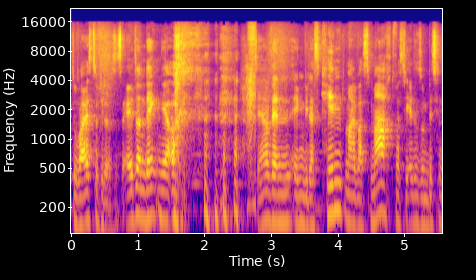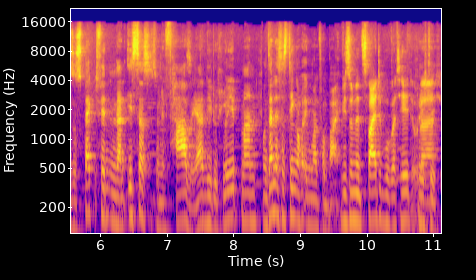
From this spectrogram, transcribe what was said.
du weißt so viel. Das. Eltern denken ja auch, ja, wenn irgendwie das Kind mal was macht, was die Eltern so ein bisschen suspekt finden, dann ist das so eine Phase, ja, die durchlebt man. Und dann ist das Ding auch irgendwann vorbei. Wie so eine zweite Pubertät oder? Richtig.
